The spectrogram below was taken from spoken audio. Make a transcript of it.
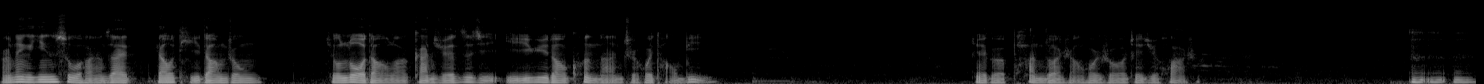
而那个因素好像在标题当中就落到了感觉自己一遇到困难只会逃避。这个判断上，或者说这句话上。嗯嗯嗯。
